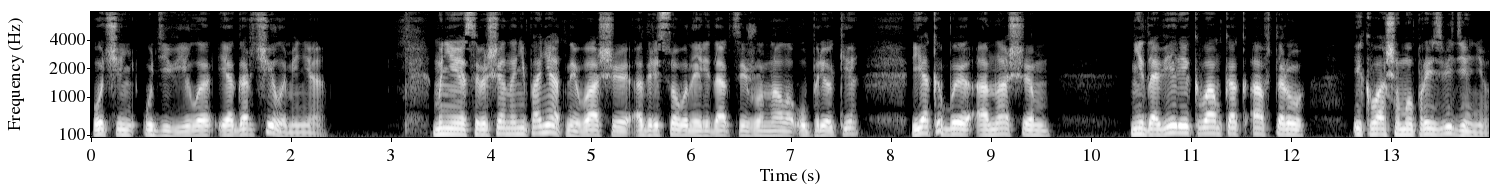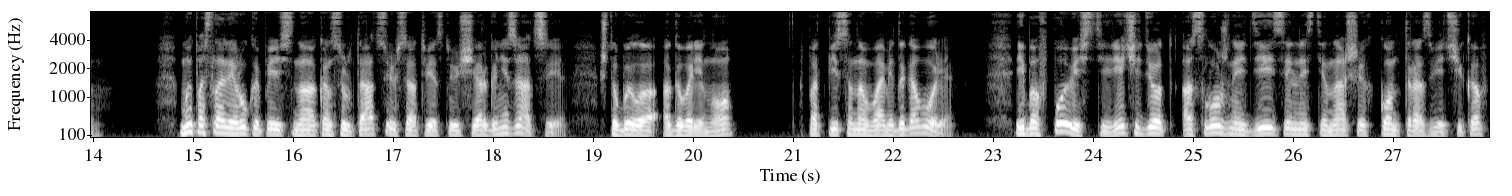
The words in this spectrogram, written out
очень удивила и огорчила меня. Мне совершенно непонятны ваши адресованные редакции журнала «Упреки», якобы о нашем недоверии к вам как автору и к вашему произведению. Мы послали рукопись на консультацию в соответствующей организации, что было оговорено в подписанном вами договоре ибо в повести речь идет о сложной деятельности наших контрразведчиков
